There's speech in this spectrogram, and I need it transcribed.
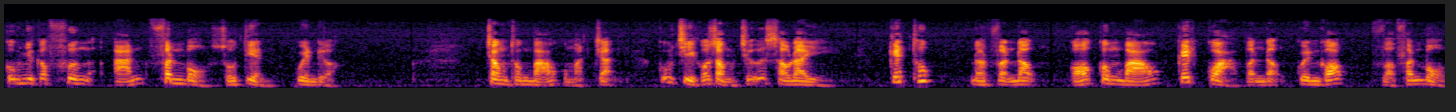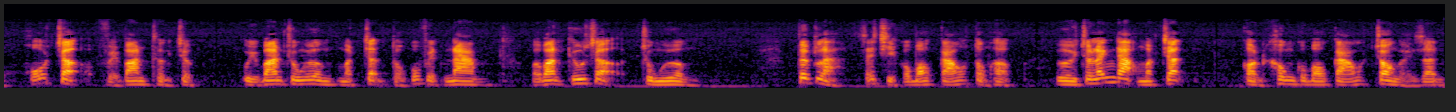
cũng như các phương án phân bổ số tiền quyên được. Trong thông báo của mặt trận cũng chỉ có dòng chữ sau đây, kết thúc đợt vận động có công báo kết quả vận động quyên góp và phân bổ hỗ trợ về Ban Thường trực, Ủy ban Trung ương Mặt trận Tổ quốc Việt Nam và Ban Cứu trợ Trung ương. Tức là sẽ chỉ có báo cáo tổng hợp gửi cho lãnh đạo mặt trận, còn không có báo cáo cho người dân,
